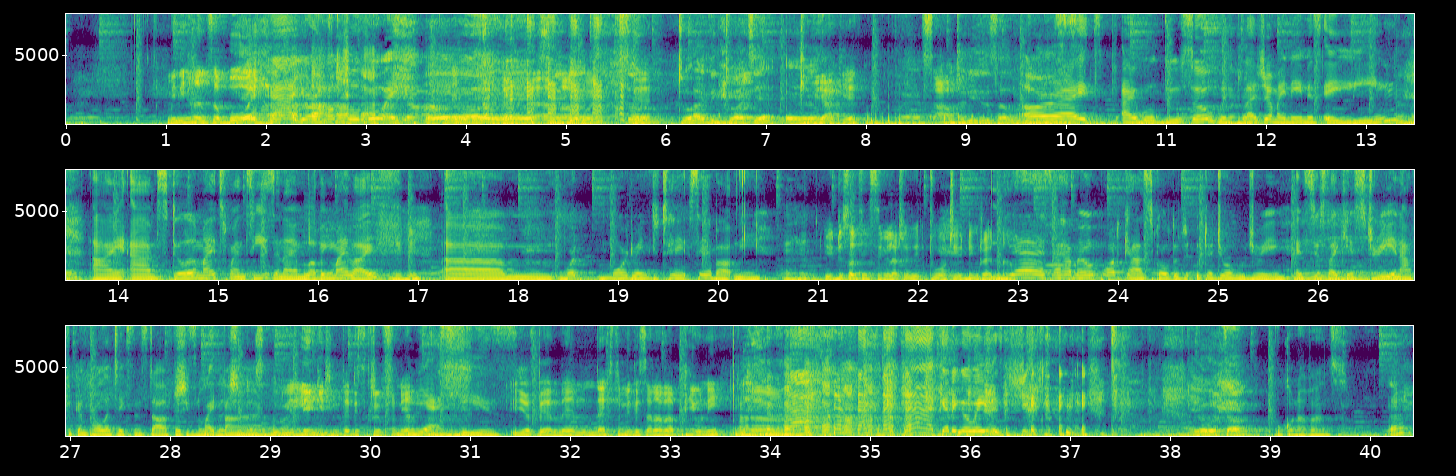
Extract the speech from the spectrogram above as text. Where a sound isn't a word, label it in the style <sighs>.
mi ni handsome boy yeah, you're a humble boy. You're a <laughs> humble boy. Eh, <laughs> so to, I think to yake uh, uh, sawa introduce yourself All right, I will do so with uh-huh. pleasure. My name is Aileen. Uh-huh. I am still in my 20s and I am loving my life. Mm-hmm. Um, what more do I need to ta say about me? Mm-hmm. you do something similar to, to what you're doing right now Yes, I have my own podcast called Ut- Utajua Hujui. It's just like mm. history and African politics and stuff. It's She knows quite that fun. We will link it in the description, yeah? Yes, mm-hmm. please. Yes, then then next to me there's another puny. <laughs> Uh, <laughs> Getting away with shit. yo what's up uko na vans huh?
